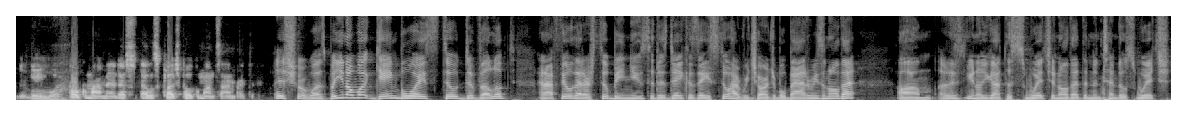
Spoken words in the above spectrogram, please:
your Game Ooh. Boy, Pokemon, man. That's that was clutch Pokemon time right there. It sure was. But you know what? Game Boys still developed, and I feel that are still being used to this day because they still have rechargeable batteries and all that. Um, you know, you got the Switch and all that, the Nintendo Switch.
